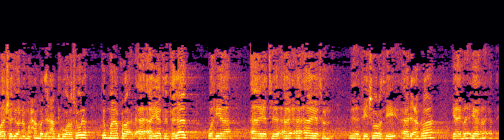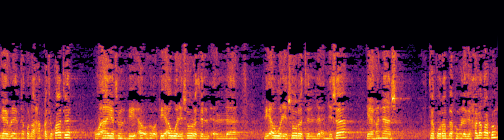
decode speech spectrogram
وأشهد أن محمدا عبده ورسوله ثم يقرأ آيات ثلاث وهي آية آية في سورة آل عمران. يا أيها الذين اتقوا الله حق تقاته وآية في في أول سورة في أول سورة النساء. يا أيها الناس اتقوا ربكم الذي خلقكم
